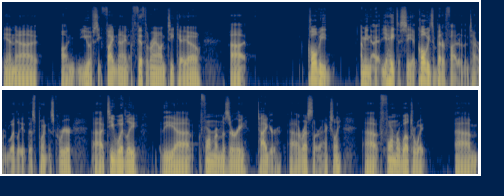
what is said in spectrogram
in uh, on UFC Fight Night, a fifth round TKO. Colby, I mean, I, you hate to see it. Colby's a better fighter than Tyron Woodley at this point in his career. Uh, T. Woodley, the uh, former Missouri Tiger uh, wrestler, actually, uh, former welterweight. Um,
